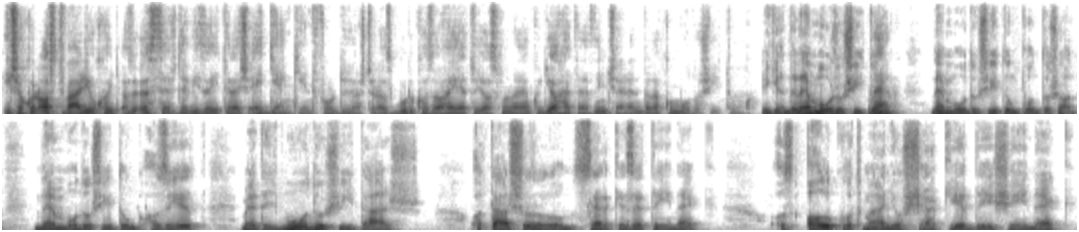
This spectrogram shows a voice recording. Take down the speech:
És akkor azt várjuk, hogy az összes devizaiteles egyenként forduljon Strasbourghoz, ahelyett, hogy azt mondanánk, hogy ja, hát ez nincsen rendben, akkor módosítunk. Igen, de nem módosítunk. Nem. Nem módosítunk, pontosan. Nem módosítunk azért, mert egy módosítás a társadalom szerkezetének, az alkotmányosság kérdésének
